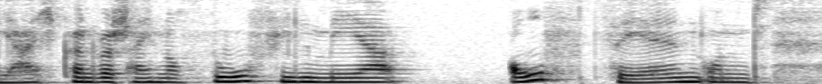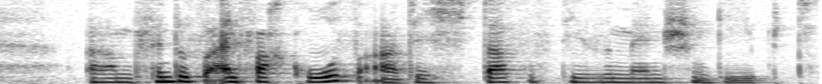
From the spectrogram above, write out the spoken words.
ja, ich könnte wahrscheinlich noch so viel mehr aufzählen und ähm, finde es einfach großartig, dass es diese Menschen gibt.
